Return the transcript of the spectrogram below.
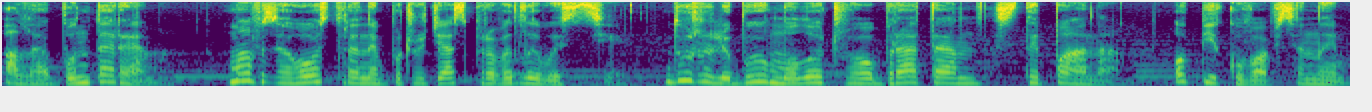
але бунтарем. Мав загострене почуття справедливості, дуже любив молодшого брата Степана, опікувався ним.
